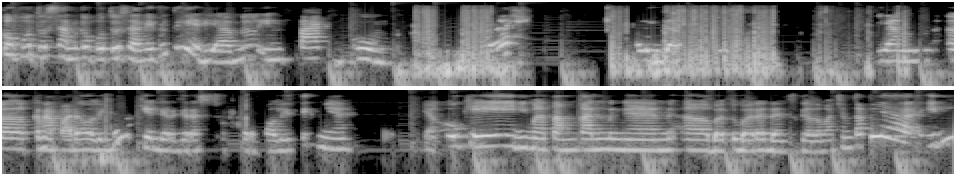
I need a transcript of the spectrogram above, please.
Keputusan-keputusan itu tuh ya diambil in vacuum oleh yang uh, kenapa ada oligarki? Ya gara-gara struktur politiknya. Yang oke okay, dimatangkan dengan uh, batu bara dan segala macam. Tapi ya ini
